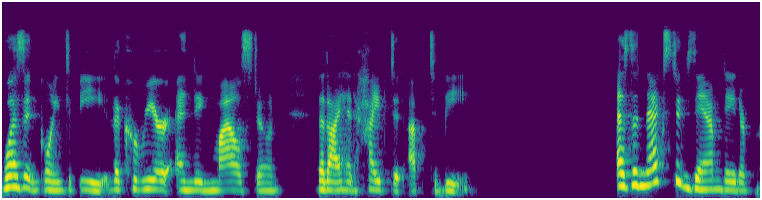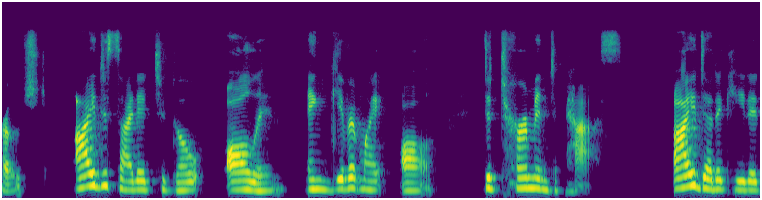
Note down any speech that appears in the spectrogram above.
wasn't going to be the career ending milestone that I had hyped it up to be. As the next exam date approached, I decided to go all in and give it my all, determined to pass. I dedicated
